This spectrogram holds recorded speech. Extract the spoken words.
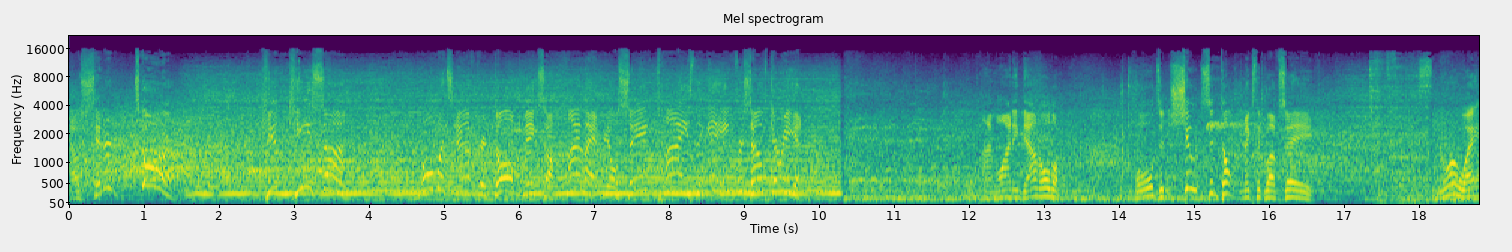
Now centered. Score! After Dalton makes a highlight reel save, ties the game for South Korea. I'm winding down. Olam holds and shoots, and Dalton makes the glove save. Norway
